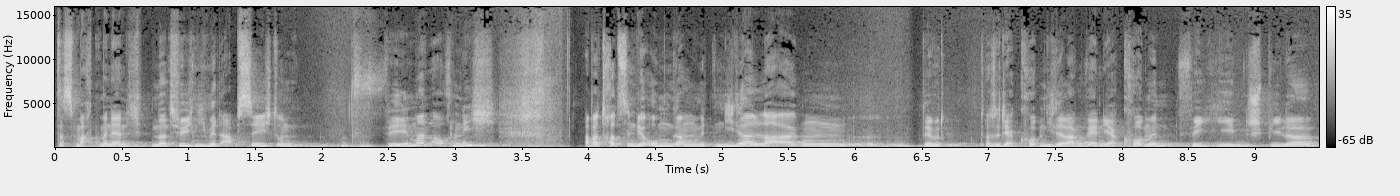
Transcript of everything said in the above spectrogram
das macht man ja nicht, natürlich nicht mit Absicht und will man auch nicht. Aber trotzdem der Umgang mit Niederlagen, der wird, also der Niederlagen werden ja kommen für jeden Spieler,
